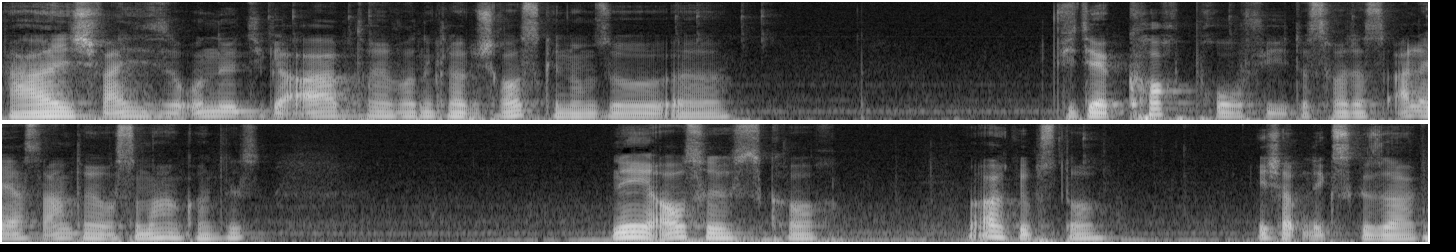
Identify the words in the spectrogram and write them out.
Ah, ich weiß, diese unnötige Abenteuer wurden, glaube ich, rausgenommen. So, äh, wie der Kochprofi. Das war das allererste Abenteuer, was du machen konntest. Nee, Aushilfskoch. Ah, gibt's doch. Ich hab nichts gesagt.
